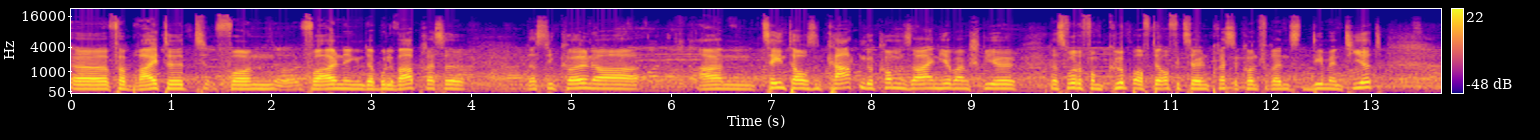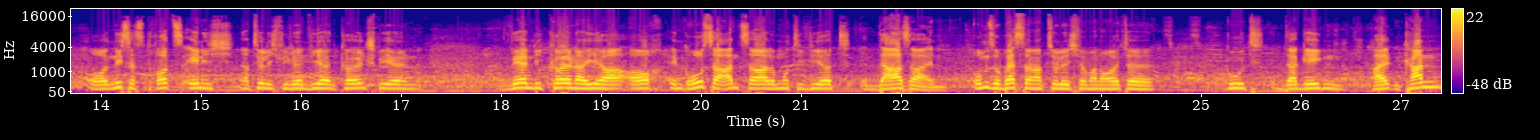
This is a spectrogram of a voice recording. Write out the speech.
äh, verbreitet von äh, vor allen Dingen der Boulevardpresse, dass die Kölner an 10.000 Karten gekommen seien hier beim Spiel. Das wurde vom Club auf der offiziellen Pressekonferenz dementiert. Und nichtsdestotrotz, ähnlich natürlich wie wenn wir in Köln spielen, werden die Kölner hier auch in großer Anzahl und motiviert da sein. Umso besser natürlich, wenn man heute gut dagegen halten kann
